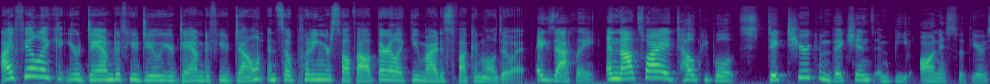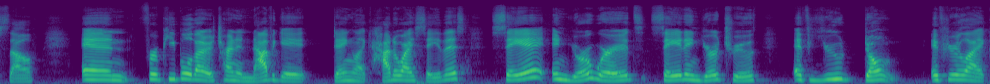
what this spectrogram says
I feel like you're damned if you do, you're damned if you don't. And so putting yourself out there, like, you might as fucking well do it. Exactly. And that's why I tell people stick to your convictions and be honest with yourself. And for people that are trying to navigate, dang, like, how do I say this? Say it in your words, say it in your truth. If you don't, if you're like,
